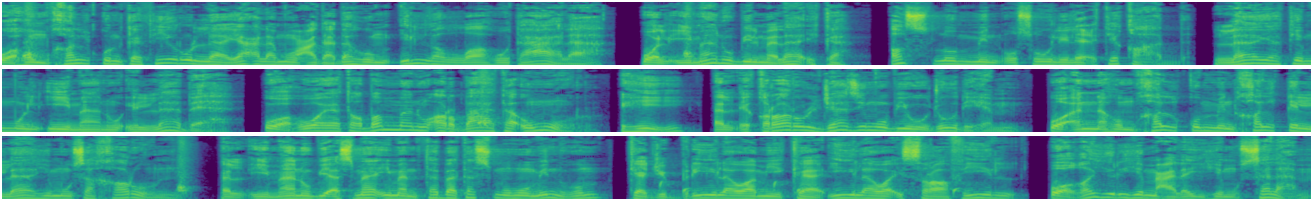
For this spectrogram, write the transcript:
وهم خلق كثير لا يعلم عددهم إلا الله تعالى والإيمان بالملائكة أصل من أصول الاعتقاد لا يتم الإيمان إلا به وهو يتضمن أربعة أمور. هي الإقرار الجازم بوجودهم وأنهم خلق من خلق الله مسخرون. الإيمان بأسماء من ثبت اسمه منهم كجبريل وميكائيل وإسرافيل وغيرهم عليهم السلام.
